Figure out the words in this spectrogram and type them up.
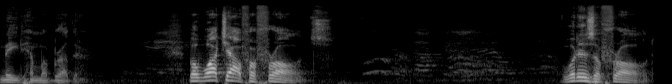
made him a brother. But watch out for frauds. What is a fraud?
